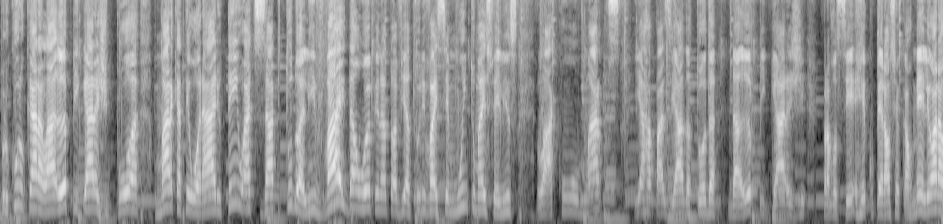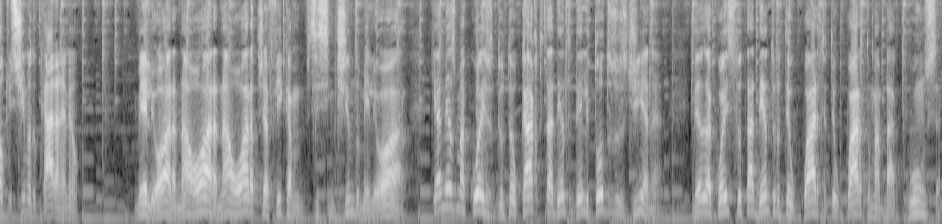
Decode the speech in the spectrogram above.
Procura o cara lá, Up Garage Poa, marca teu horário, tem o WhatsApp, tudo ali, vai dar um up na tua viatura e vai ser muito mais feliz lá com o Marcos e a rapaziada toda da Up Garage pra você recuperar o seu carro. Melhora a autoestima do cara, né, meu? Melhora, na hora, na hora tu já fica se sentindo melhor. Que é a mesma coisa, do teu carro tu tá dentro dele todos os dias, né? Mesma coisa se tu tá dentro do teu quarto, teu quarto uma bagunça,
